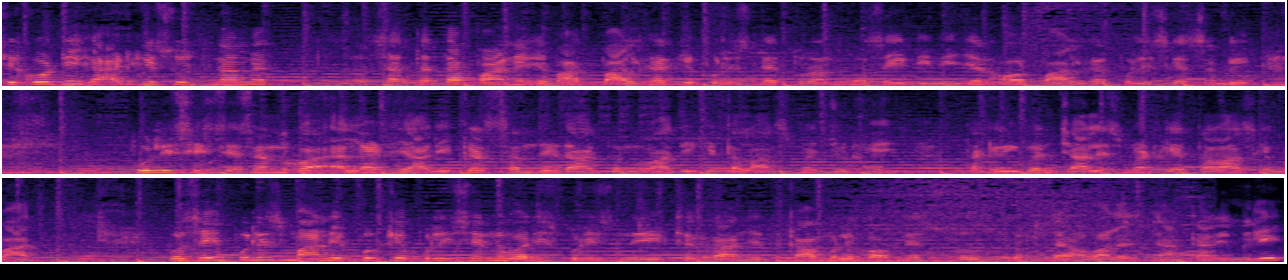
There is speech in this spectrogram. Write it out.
सिक्योरिटी गार्ड की सूचना में सत्यता पाने के बाद पालघर की पुलिस ने तुरंत वसई डिवीज़न और पालघर पुलिस के सभी पुलिस स्टेशन को अलर्ट जारी कर संदिग्ध आतंकवादी की तलाश में जुट गई। तकरीबन 40 मिनट के तलाश के बाद वसई पुलिस मानिकपुर के पुलिस ने वरिष्ठ पुलिस निरीक्षक रंजित काम्बले को अपने हवाले से जानकारी मिली।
